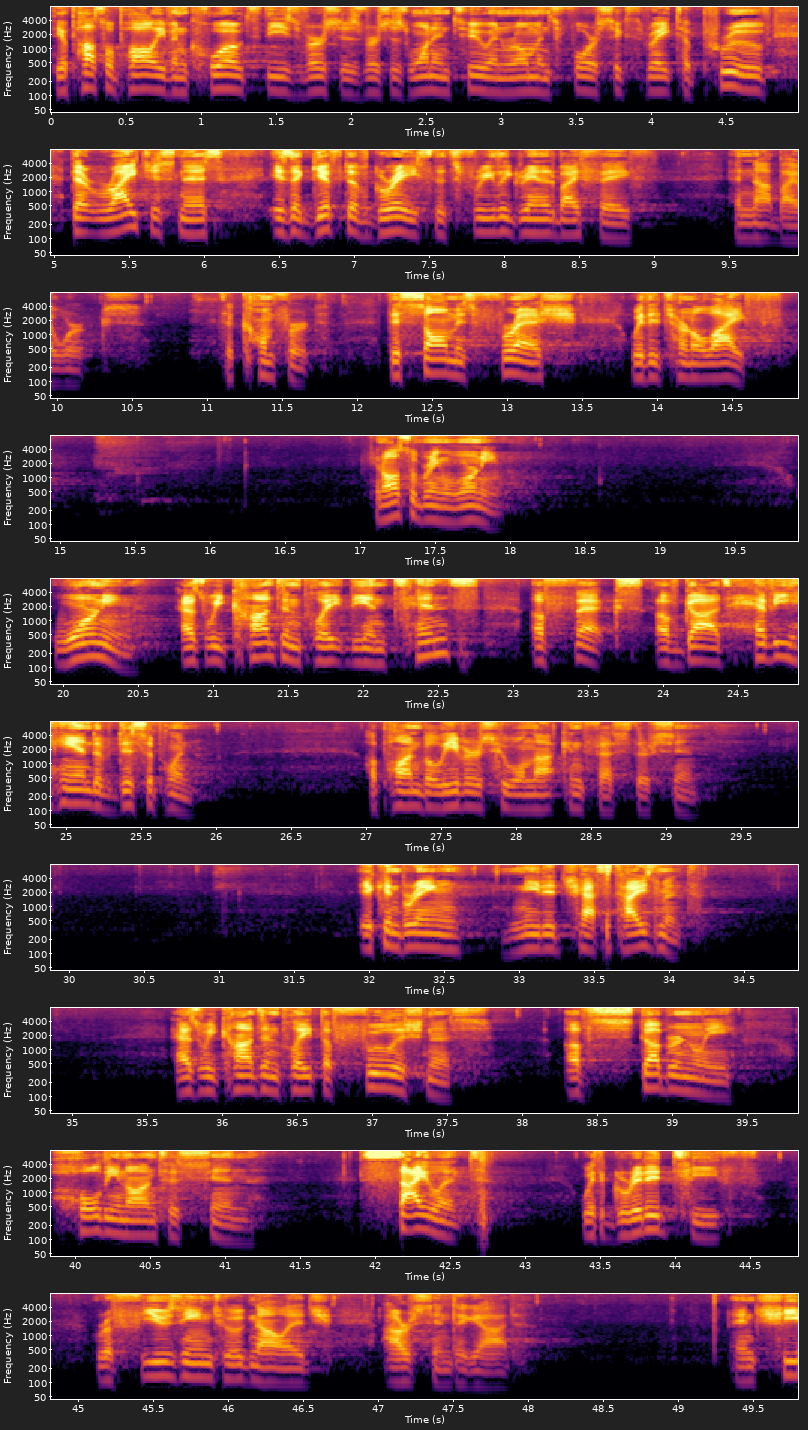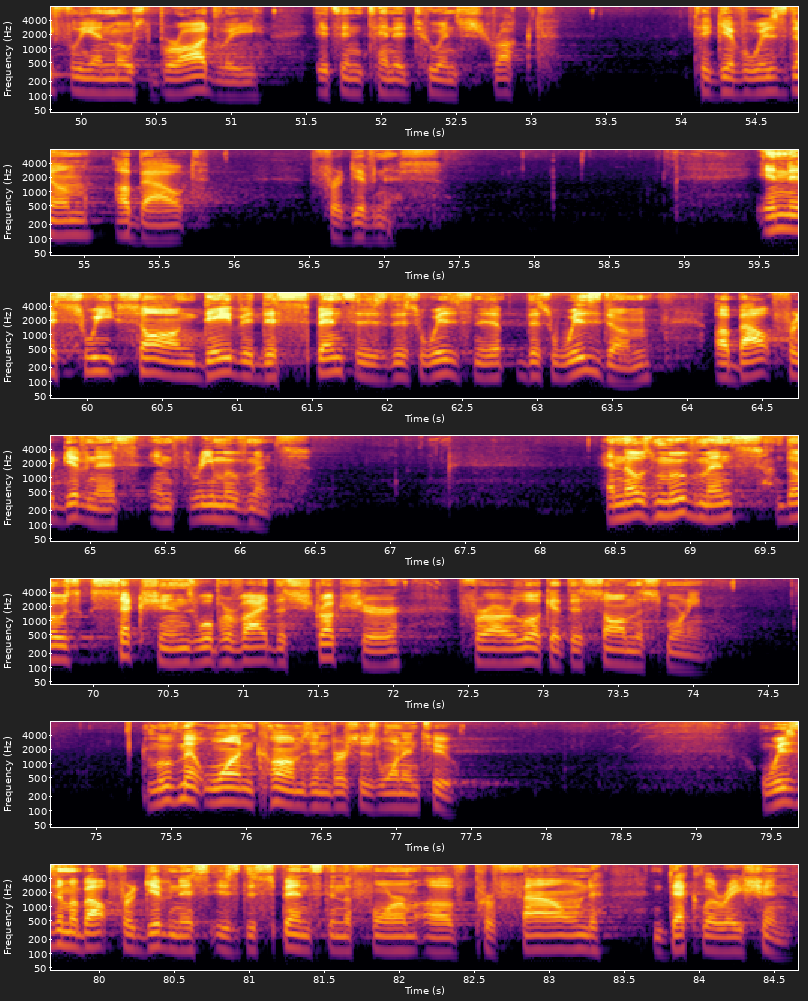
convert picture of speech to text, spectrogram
The Apostle Paul even quotes these verses, verses 1 and 2 in Romans 4, 6 through 8, to prove that righteousness is a gift of grace that's freely granted by faith and not by works. It's a comfort. This psalm is fresh with eternal life. It can also bring warning. Warning as we contemplate the intense effects of God's heavy hand of discipline upon believers who will not confess their sin. It can bring needed chastisement as we contemplate the foolishness of stubbornly holding on to sin, silent with gritted teeth, refusing to acknowledge our sin to God. And chiefly and most broadly, it's intended to instruct, to give wisdom about forgiveness. In this sweet song, David dispenses this wisdom, this wisdom about forgiveness in three movements. And those movements, those sections, will provide the structure for our look at this psalm this morning. Movement one comes in verses one and two. Wisdom about forgiveness is dispensed in the form of profound declaration.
